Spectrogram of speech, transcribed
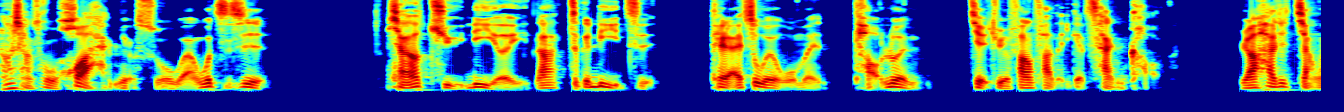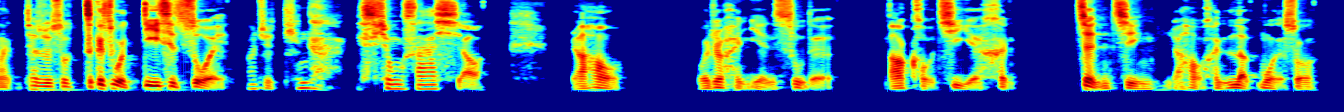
然后想说我话还没有说完，我只是想要举例而已。那这个例子可以来作为我们讨论解决方法的一个参考。然后他就讲完，他就说这个是我第一次做，哎，我觉得天哪，凶杀小。然后我就很严肃的，然后口气也很震惊，然后很冷漠的说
